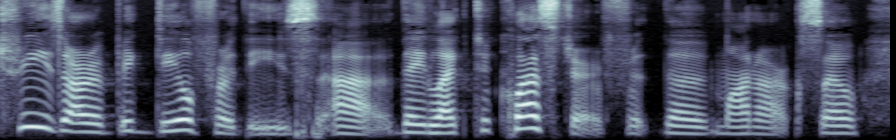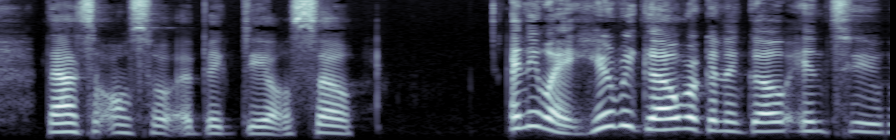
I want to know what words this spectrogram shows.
trees are a big deal for these. Uh, they like to cluster for the monarchs. So that's also a big deal. So Anyway, here we go. We're going to go into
